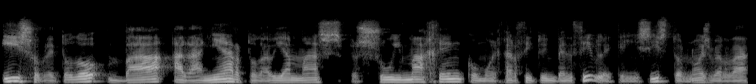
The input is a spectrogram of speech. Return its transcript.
y sobre todo va a dañar todavía más su imagen como ejército invencible, que insisto, no es verdad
